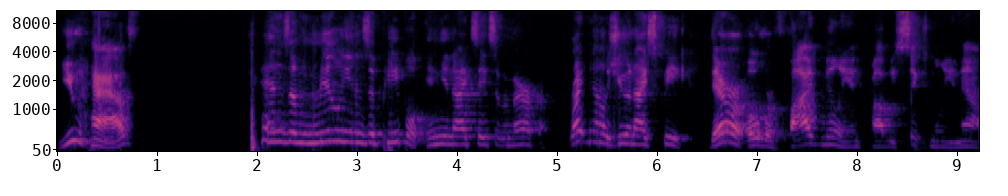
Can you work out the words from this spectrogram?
You have tens of millions of people in the United States of America. Right now, as you and I speak, there are over 5 million, probably 6 million now,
